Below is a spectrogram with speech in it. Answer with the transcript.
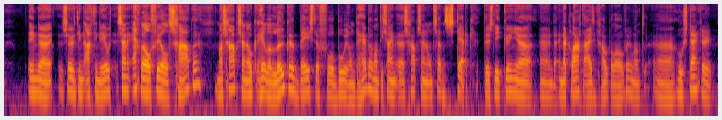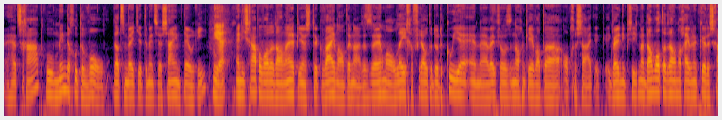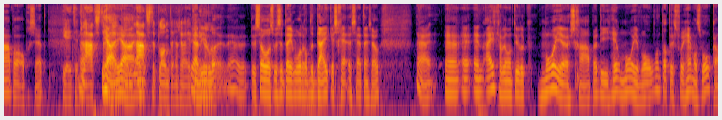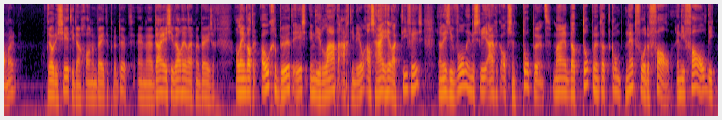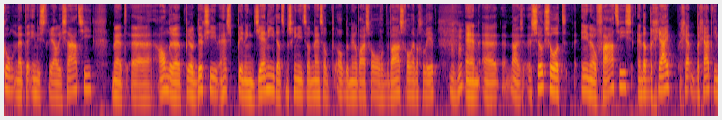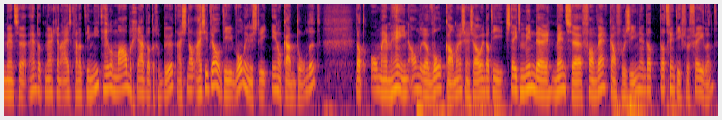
in de 17e, 18e eeuw zijn er echt wel veel schapen. Maar schapen zijn ook hele leuke beesten voor boeren om te hebben. Want die zijn, eh, schapen zijn ontzettend sterk. Dus die kun je, eh, en daar klaagt IJzinga ook wel over. Want eh, hoe sterker het schaap, hoe minder goed de wol. Dat is een beetje tenminste zijn theorie. Ja, En die schapen worden dan, hè, heb je een stuk weiland en nou, dat is helemaal leeggefroten door de koeien. En weet ik veel, is er nog een keer wat opgezaaid. Ik, ik weet het niet precies, maar dan wordt er dan nog even een kudde schapen opgezet. die eten het Ja. laatste, Ja, ja, de en- laatste planten en zo. eten Ja, die die, dus zoals we ze tegenwoordig op de dijken zetten en zo. Nou, eh, en- IJzinga wil natuurlijk mooie schapen, die heel mooie wol, want dat is voor hem als wolkammer, produceert hij dan gewoon een beter product. En eh, daar is hij wel heel erg mee bezig. Alleen wat er ook gebeurd is in die late 18e eeuw, als hij heel actief is, dan is die wolindustrie eigenlijk op zijn toppunt. Maar dat toppunt, dat komt net voor de val. En die val, die komt met de industrialisatie, met uh, andere productie. Hè, spinning Jenny, dat is misschien iets wat mensen op, op de middelbare school of op de basisschool hebben geleerd. Mhm. En uh, nou, zulke soort innovaties. En dat begrijpt begrijp die mensen, hè, dat merk je aan IJsga, dat hij niet helemaal begrijpt wat er gebeurt. Hij, snapt, hij ziet wel dat die wolindustrie in elkaar Dat om hem heen andere wolkammers en zo. En dat hij steeds minder mensen van werk kan voorzien. En dat, dat vindt hij vervelend.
